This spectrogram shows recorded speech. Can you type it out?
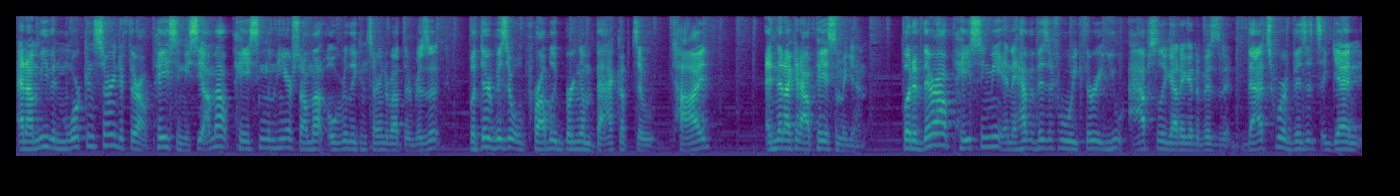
And I'm even more concerned if they're outpacing me. See, I'm outpacing them here, so I'm not overly concerned about their visit. But their visit will probably bring them back up to tied, and then I can outpace them again. But if they're outpacing me and they have a visit for week three, you absolutely got to get a visit. That's where visits again,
